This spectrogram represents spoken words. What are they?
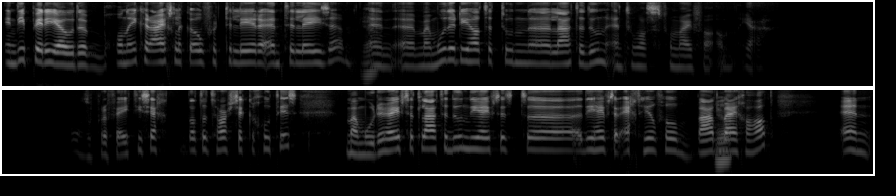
in die periode begon ik er eigenlijk over te leren en te lezen. Ja. En eh, mijn moeder die had het toen eh, laten doen. En toen was het voor mij van, ja, onze profeet die zegt dat het hartstikke goed is. Mijn moeder heeft het laten doen. Die heeft, het, eh, die heeft er echt heel veel baat Ja. bij gehad. En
